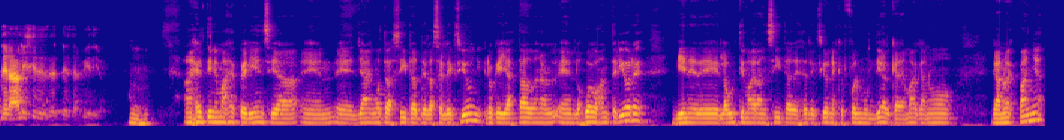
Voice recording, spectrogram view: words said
del análisis desde, el vídeo. Ángel tiene más experiencia en, eh, ya en otras citas de la selección, creo que ya ha estado en, los juegos anteriores, viene de la última gran cita de selecciones que fue el Mundial, que además ganó, ganó España.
